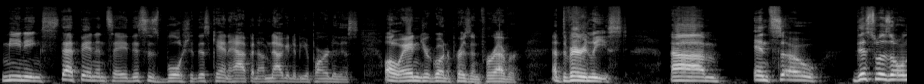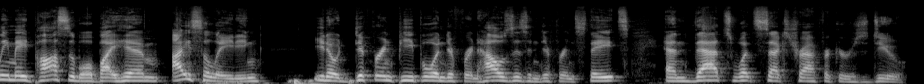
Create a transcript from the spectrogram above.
Meaning, step in and say, This is bullshit. This can't happen. I'm not going to be a part of this. Oh, and you're going to prison forever, at the very least. Um, and so this was only made possible by him isolating you know, different people in different houses in different states. And that's what sex traffickers do.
